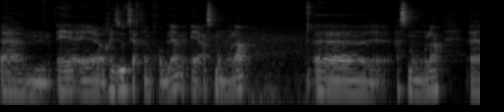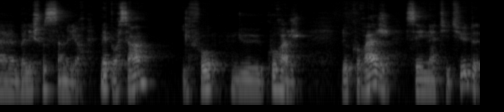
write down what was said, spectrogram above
et, résoudre certains problèmes. Et à ce moment-là, euh, à ce moment-là, euh, ben, les choses s'améliorent. Mais pour ça, il faut du courage. Le courage, c'est une attitude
